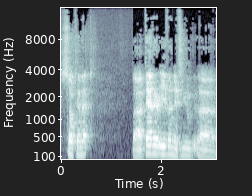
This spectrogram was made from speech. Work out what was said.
soaking it. Uh, better even if you uh,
